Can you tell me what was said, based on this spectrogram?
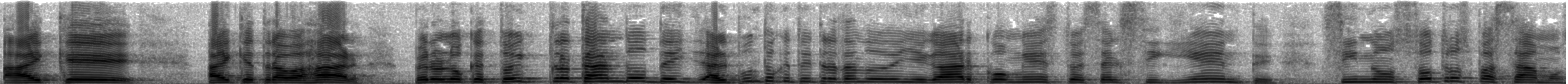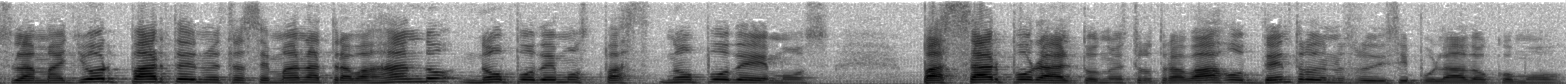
hay que, hay que trabajar. Pero lo que estoy tratando de, al punto que estoy tratando de llegar con esto es el siguiente. Si nosotros pasamos la mayor parte de nuestra semana trabajando, no podemos, no podemos pasar por alto nuestro trabajo dentro de nuestro discipulado como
